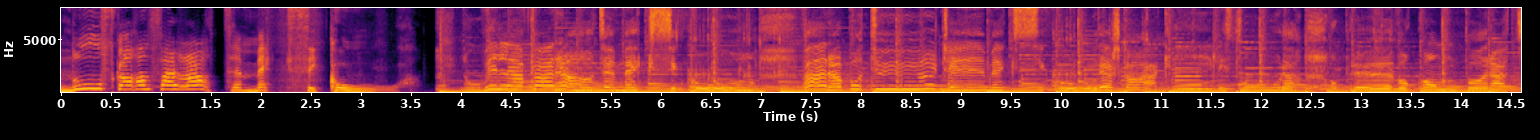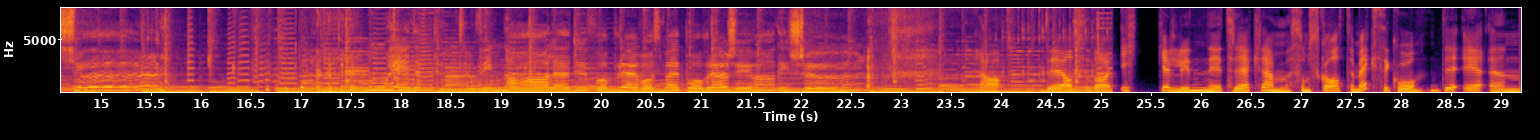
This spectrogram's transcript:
Nå skal han ferra til Mexico. Nå vil jeg ferra til Mexico. Være på tur til Mexico. Der skal jeg hvile i sola og prøve å komme på rett kjøl. Nå er det punktumfinale, du får prøve å smøre på brødskiva di sjøl. Ja, det er altså da ikke Lynni trekrem som skal til Mexico. Det er en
